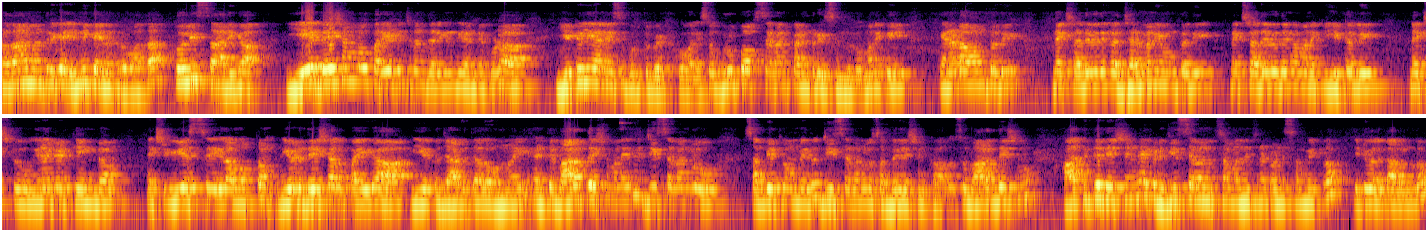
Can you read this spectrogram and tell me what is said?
ప్రధానమంత్రిగా ఎన్నికైన తర్వాత తొలిసారిగా ఏ దేశంలో పర్యటించడం జరిగింది అంటే కూడా ఇటలీ అనేసి గుర్తుపెట్టుకోవాలి. So group of seven countries ఇందులో. మనకి కెనడా ఉంటుంది నెక్స్ట్ అదేవిధంగా జర్మనీ ఉంటుంది. నెక్స్ట్ అదేవిధంగా మనకి Italy next United Kingdom next USA ఇలా మొత్తం ఏడు దేశాలు పైగా ఈ యొక్క జాబితాలో ఉన్నాయి. అయితే భారతదేశం అనేది జీ సెవెన్లో సభ్యత్వం లేదు. జీ సెవెన్లో సభ్యదేశం కాదు. సో భారతదేశం ఆతిథ్య దేశంగా ఇక్కడ జీ సెవెన్కి సంబంధించినటువంటి సమ్మిట్లో ఇటీవల కాలంలో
